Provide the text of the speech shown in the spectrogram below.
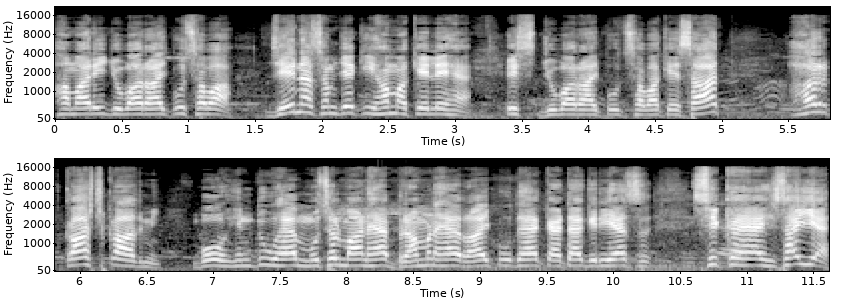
हमारी युवा राजपूत सभा, ये ना समझे कि हम अकेले हैं। इस युवा राजपूत सभा के साथ हर कास्ट का आदमी, वो हिंदू है, मुसलमान है, ब्राह्मण है, राजपूत है, कैटागिरी है, सिख है, ईसाई है,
